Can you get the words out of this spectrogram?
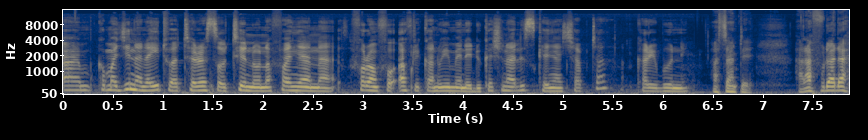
Um, kwa majina naitwa Teresa Otieno, nafanya na Forum for African Women Educationalists Kenya chapter. Karibuni. asante. Halafu dada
